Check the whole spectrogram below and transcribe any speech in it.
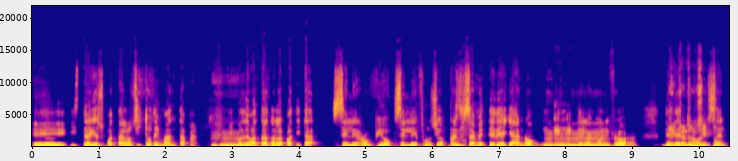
Eh, y traía su pantaloncito de manta, pa. Y pues levantando la patita, se le rompió, se le frunció precisamente de allá, ¿no? De la coliflor. De El Detroit, calzoncito, se, ¿eh?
